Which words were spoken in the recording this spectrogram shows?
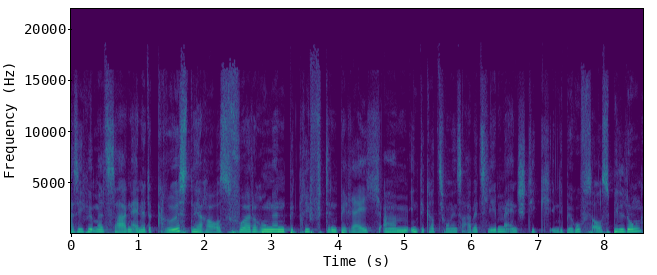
Also ich würde mal sagen, eine der größten Herausforderungen betrifft den Bereich ähm, Integration ins Arbeitsleben, Einstieg in die Berufsausbildung,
